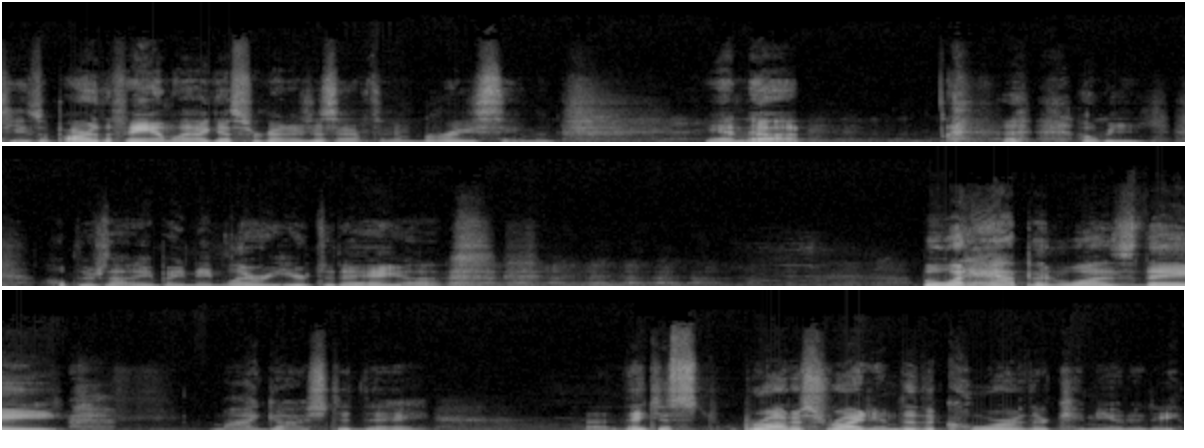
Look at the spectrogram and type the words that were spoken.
he's a part of the family. I guess we're going to just have to embrace him. And, and uh, we hope there's not anybody named Larry here today. Uh, but what happened was they, my gosh, did they? They just brought us right into the core of their community.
